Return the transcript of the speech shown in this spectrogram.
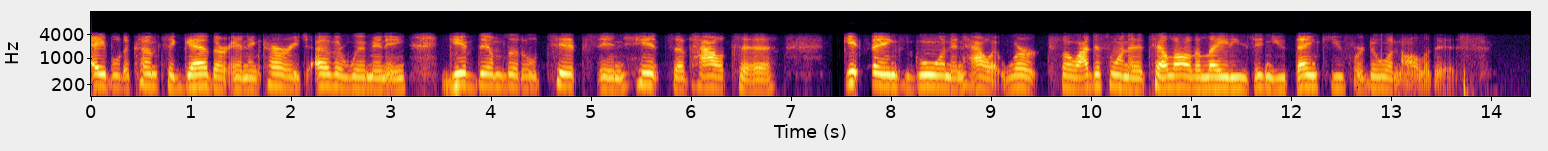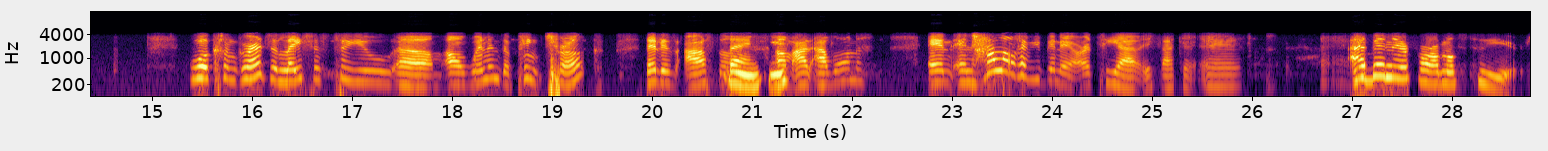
able to come together and encourage other women and give them little tips and hints of how to get things going and how it works. So I just want to tell all the ladies and you thank you for doing all of this. Well, congratulations to you um, on winning the pink truck. That is awesome. Thank you. Um, I, I want to. And and how long have you been at RTI, if I could ask? I've been there for almost two years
